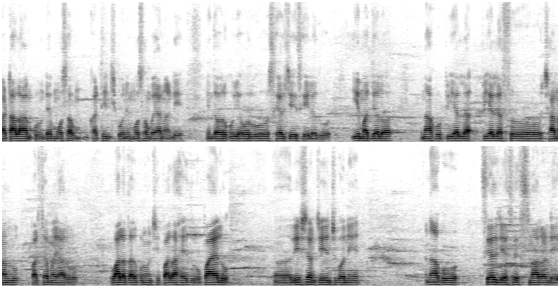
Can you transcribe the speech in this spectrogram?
కట్టాలా అనుకుంటే మోసం కట్టించుకొని మోసం పోయానండి. ఇంతవరకు ఎవరు సేల్ చేసేయలేదు. ఈ మధ్యలో నాకు పిఎల్ పిఎల్ఎస్ ఛానల్ పరిచయం అయ్యారు. వాళ్ళ తరపు నుంచి పదహైదు రూపాయలు రిజిస్ట్రేషన్ రిజిస్టర్ చేయించుకొని నాకు సేల్ చేసేస్తున్నారండి.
